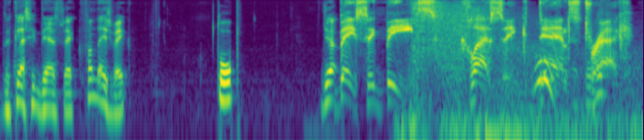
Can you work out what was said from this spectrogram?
de Classic Dance Track van deze week. Top. Basic Beats. Classic Dance Track.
